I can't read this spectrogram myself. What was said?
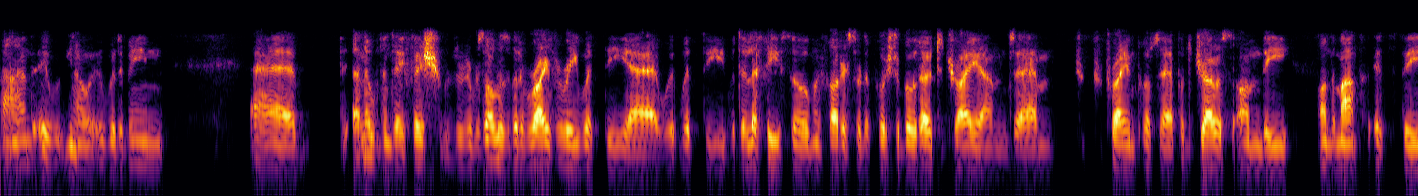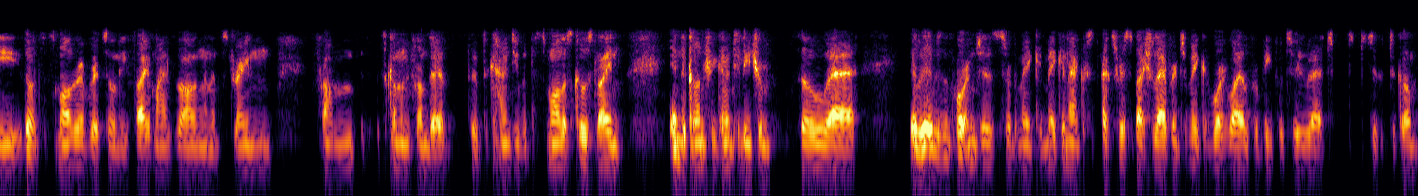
and it you know it would have been uh, an open day fish. There was always a bit of rivalry with the uh, with, the with the Liffey, so my father sort of pushed a boat out to try and um, try and put uh, put the Drowes on the on the map. It's the know, it's a small river. It's only five miles long, and it's draining from it's coming from the, the, the county with the smallest coastline in the country, County Leitrim. So uh, it, it, was important to sort of make make an extra special effort to make it worthwhile for people to, uh, to, to, to come.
